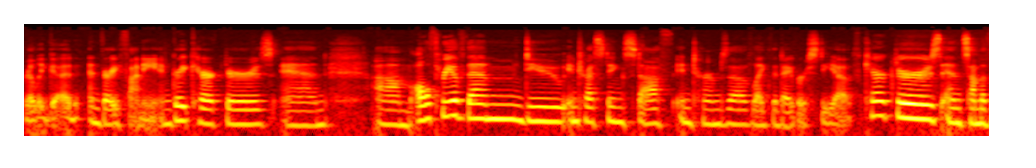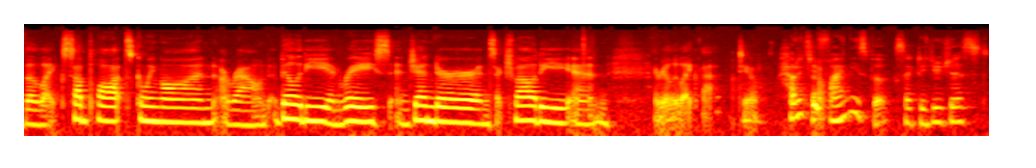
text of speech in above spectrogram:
really good and very funny and great characters. And um, all three of them do interesting stuff in terms of like the diversity of characters and some of the like subplots going on around ability and race and gender and sexuality. And I really like that too. How did you find these books? Like, did you just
